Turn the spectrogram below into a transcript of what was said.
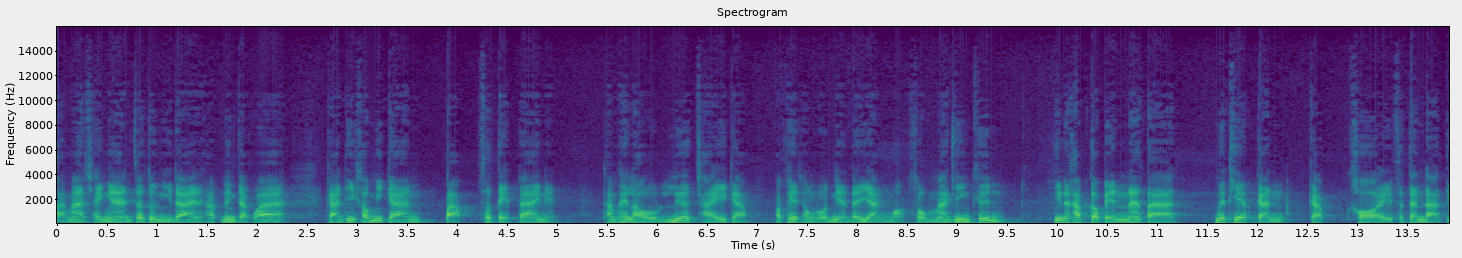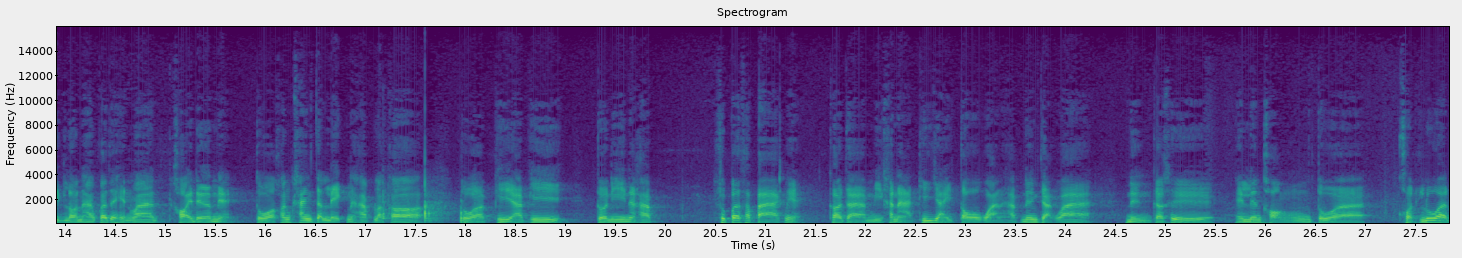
สามารถใช้งานเจ้าตัวนี้ได้นะครับ เนื่องจากว่าการที่เขามีการปรับสเต็ปได้เนี่ยทำให้เราเลือกใช้กับประเภทของรถเนี่ยได้อย่างเหมาะสมมากยิ่งขึ้น นี่นะครับก็เป็นหน้าตาเมื่อเทียบกันกับ คอยสแตนดาร์ดติดรถนะครับ ก็จะเห็นว่าคอยเดิมเนี่ยตัวค่อนข้างจะเล็กนะครับ แล้วก็ตัว PRP ตัวนี้นะครับ Super Spark เนี่ยก็จะมีขนาดที่ใหญ่โตกว่านะครับ เนื่องจากว่า 1 ก็คือในเรื่องของตัวขดลวด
